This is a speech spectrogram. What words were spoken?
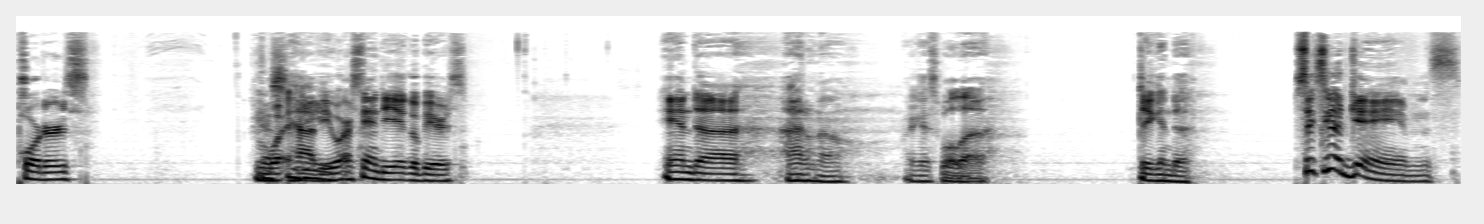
porters and Yes, what have you, our San Diego beers. And uh, I don't know. I guess we'll uh, dig into six good games.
